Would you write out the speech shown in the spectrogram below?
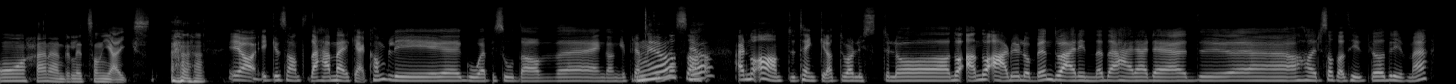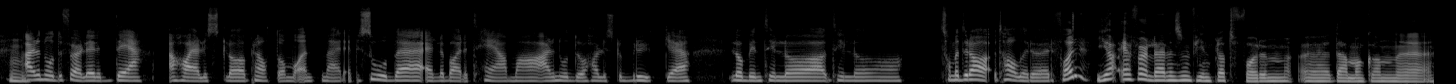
og her er det litt sånn yikes. Ja, ikke sant. Det her merker jeg kan bli god episode av eh, en gang i fremtiden. Ja, altså. ja. Er det noe annet du tenker at du har lyst til å Nå nå er du i lobbyen, du er inne, det her er det du eh, har satt av tid til å drive med. Mm. Er det noe du føler det har jeg lyst til å prate om, og enten det er episode eller bare tema? Er det noe du har lyst til å bruke lobbyen til å, til å som et talerør for? Ja, jeg føler det er en sånn fin plattform uh, der man kan uh,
